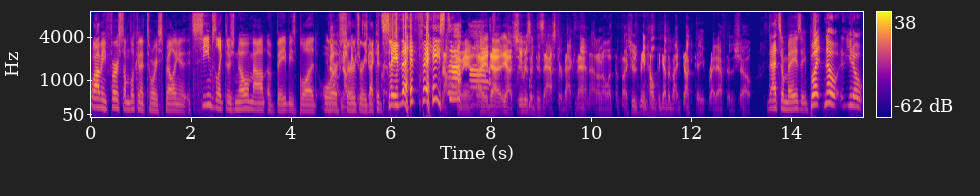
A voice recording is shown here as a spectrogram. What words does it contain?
Well, I mean, first I'm looking at Tori Spelling. and It seems like there's no amount of baby's blood or No, surgery that could save that face, No. I mean, I, that, yeah, she was a disaster back then. I don't know what the fuck. She was being held together by duct tape right after the show. That's amazing. But no, you know,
